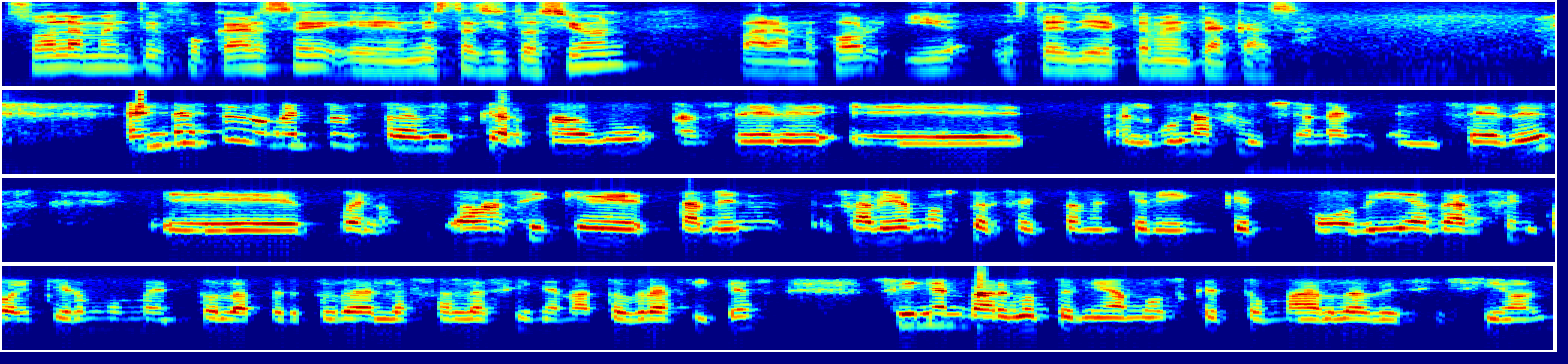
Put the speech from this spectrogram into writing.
solamente enfocarse en esta situación para mejor ir ustedes directamente a casa? En este momento está descartado hacer eh, alguna función en, sedes. Eh, bueno, ahora sí que también sabíamos perfectamente bien que podía darse en cualquier momento la apertura de las salas cinematográficas. Sin embargo, teníamos que tomar la decisión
